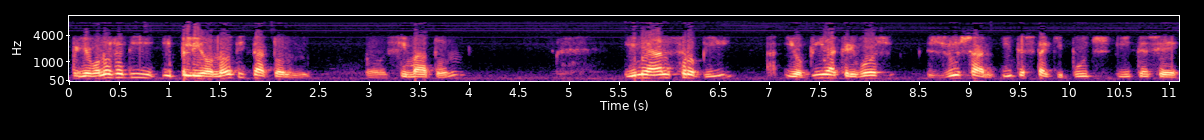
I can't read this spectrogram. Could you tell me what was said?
το γεγονός ότι η πλειονότητα των ε, θυμάτων είναι άνθρωποι οι οποίοι ακριβώς ζούσαν είτε στα κιπούτς είτε σε, ε,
